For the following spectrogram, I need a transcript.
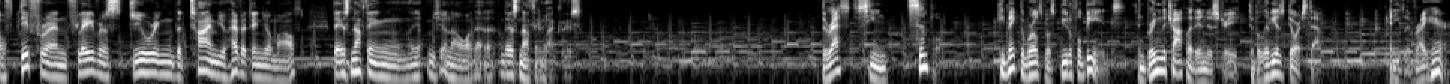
of different flavors during the time you have it in your mouth. There is nothing, you know, there's nothing like this. The rest seemed simple. He'd make the world's most beautiful beans and bring the chocolate industry to Bolivia's doorstep. And he'd live right here.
